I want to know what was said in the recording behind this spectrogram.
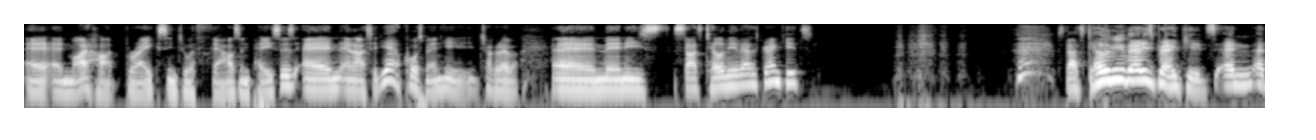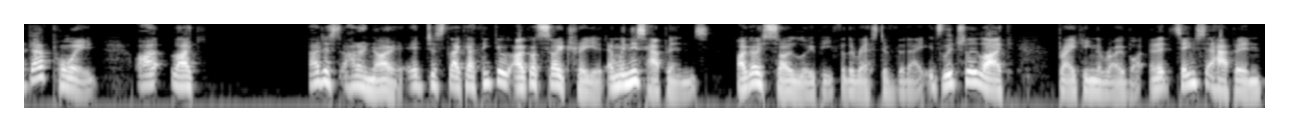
and, and, my heart breaks into a thousand pieces. And and I said, yeah, of course, man. Here, chuck it over. And then he starts telling me about his grandkids. starts telling me about his grandkids, and at that point, I like. I just, I don't know. It just like, I think it, I got so triggered. And when this happens, I go so loopy for the rest of the day. It's literally like breaking the robot. And it seems to happen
